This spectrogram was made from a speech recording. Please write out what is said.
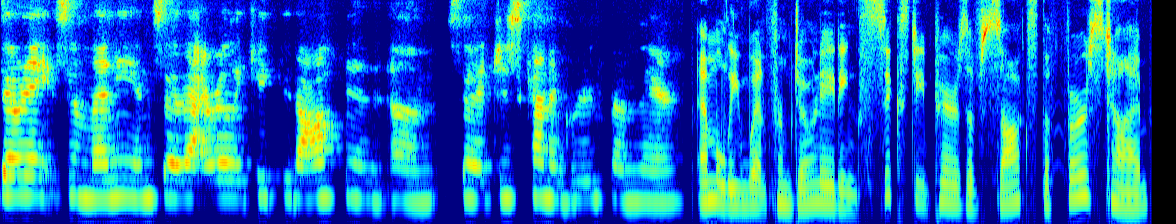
donate some money. And so that really kicked it off. And um, so it just kind of grew from there. Emily went from donating 60 pairs of socks the first time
